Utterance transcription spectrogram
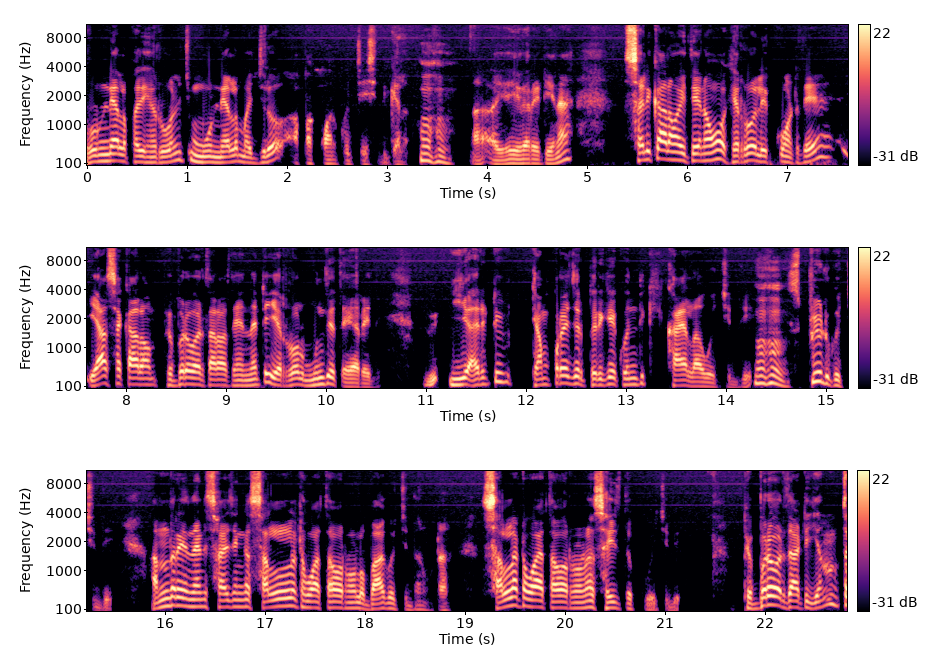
రెండు నెలల పదిహేను రోజుల నుంచి మూడు నెలల మధ్యలో ఆ పక్వానికి వచ్చేసింది గెల. ఏ వెరైటీ అయినా. చలికాలం అయితేనేమో ఒక ఇరవై రోజులు ఎక్కువ ఉంటుంది. యాసకాలం ఫిబ్రవరి తర్వాత ఏంటంటే ఇరవై రోజులు ముందే తయారైంది. ఈ అరటి టెంపరేచర్ పెరిగే కొందికి కాయ లావు వచ్చింది. స్పీడ్కి వచ్చింది. అందరూ ఏంటంటే సహజంగా చల్లటి వాతావరణంలో బాగా వచ్చింది అనుకుంటారు. చల్లటి వాతావరణంలో సైజు తక్కువ వచ్చింది. ఫిబ్రవరి దాటి ఎంత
